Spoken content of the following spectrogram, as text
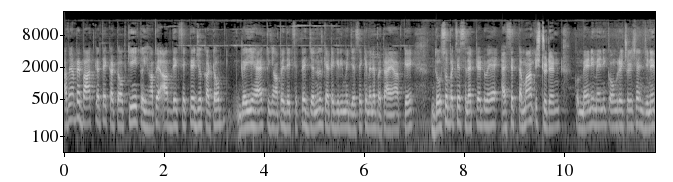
अब यहाँ पे बात करते हैं कट ऑफ़ की तो यहाँ पे आप देख सकते हैं जो कट ऑफ़ गई है तो यहाँ पे देख सकते हैं जनरल कैटेगरी में जैसे कि मैंने बताया आपके 200 बच्चे सिलेक्टेड हुए हैं। ऐसे तमाम स्टूडेंट को मैनी मैनी कॉन्ग्रेचुलेशन जिन्हें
